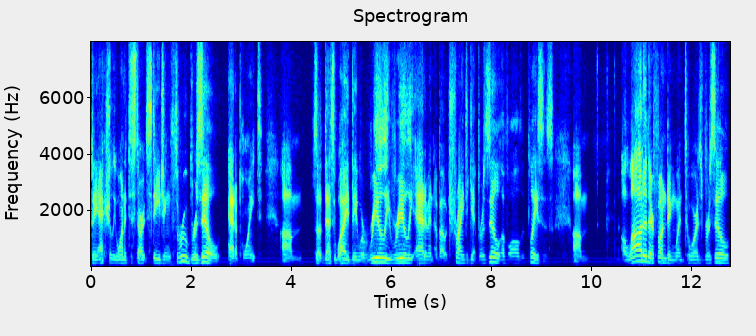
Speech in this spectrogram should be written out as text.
they actually wanted to start staging through Brazil at a point. Um, so that's why they were really, really adamant about trying to get Brazil of all the places. Um, a lot of their funding went towards Brazil,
